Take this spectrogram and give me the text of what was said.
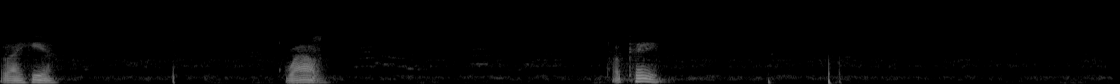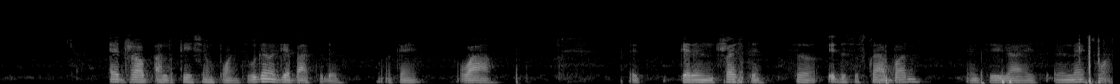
right here. Wow. Okay. Airdrop allocation points. We're gonna get back to this. Okay. Wow. It's getting interesting. So hit the subscribe button and see you guys in the next one.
